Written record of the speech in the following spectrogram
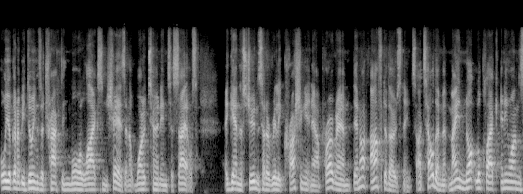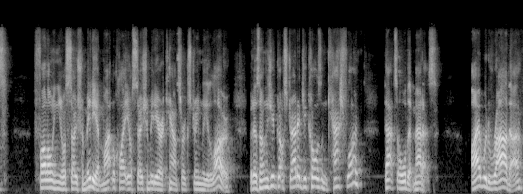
all you're going to be doing is attracting more likes and shares, and it won't turn into sales again, the students that are really crushing it in our program, they're not after those things. I tell them it may not look like anyone's following your social media. It might look like your social media accounts are extremely low, but as long as you've got strategy calls and cash flow, that's all that matters. I would rather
